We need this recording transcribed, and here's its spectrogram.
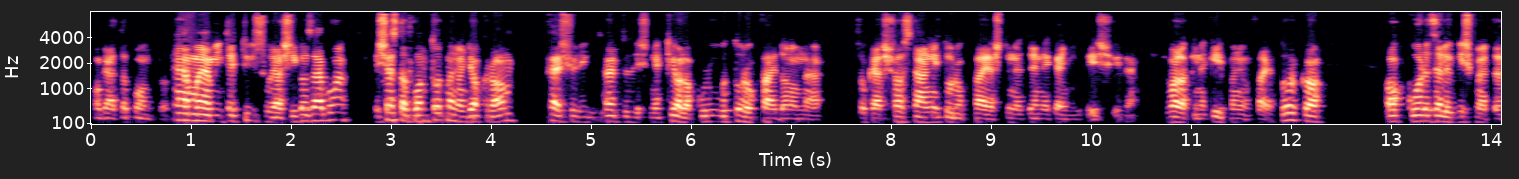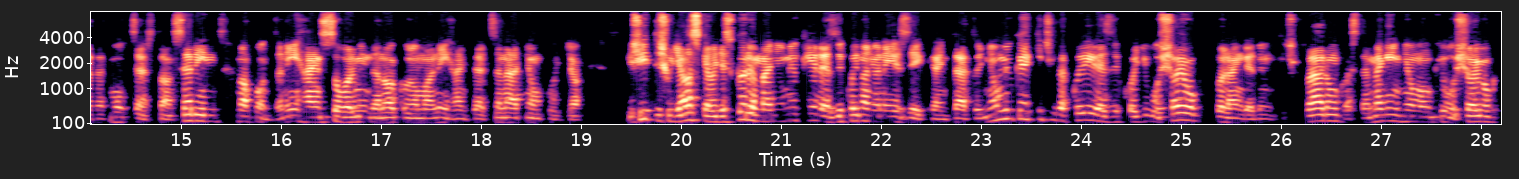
magát a pontot. Nem olyan, mint egy tűzszúrás igazából, és ezt a pontot nagyon gyakran felső fertőzésnek kialakuló torokfájdalomnál szokás használni torokfájás tüneteinek enyhítésére. Ha valakinek épp nagyon fáj a torka, akkor az előbb ismertetett módszertan szerint naponta néhányszor, minden alkalommal néhány percen át nyomkodja. És itt is ugye az kell, hogy ezt körömmel nyomjuk, érezzük, hogy nagyon érzékeny. Tehát, hogy nyomjuk egy kicsit, akkor érezzük, hogy jó sajog, fölengedünk, kicsit várunk, aztán megint nyomunk, jó sajog,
